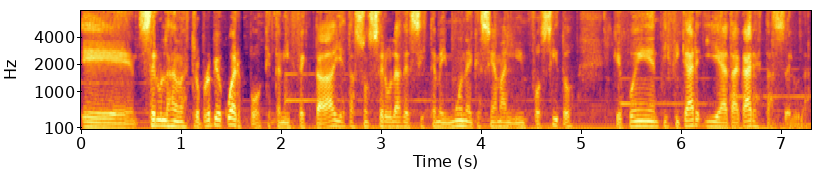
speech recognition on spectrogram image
eh, células de nuestro propio cuerpo que están infectadas y estas son células del sistema inmune que se llaman linfocitos que pueden identificar y atacar estas células.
